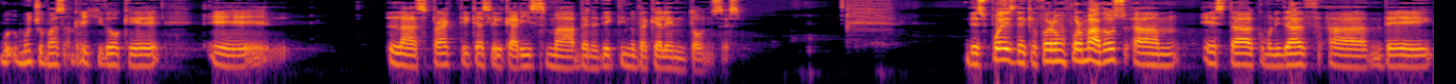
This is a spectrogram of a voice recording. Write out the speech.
mucho más rígido que eh, las prácticas y el carisma benedictino de aquel entonces. Después de que fueron formados, esta comunidad ah, de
